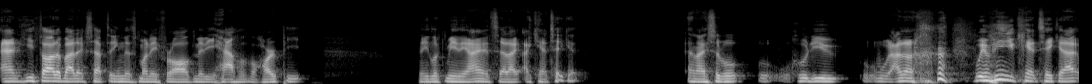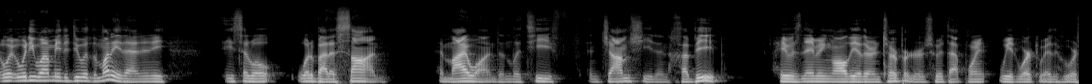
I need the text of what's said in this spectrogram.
And he thought about accepting this money for all of maybe half of a heartbeat. And he looked me in the eye and said, I, I can't take it. And I said, Well, who do you, I don't what do you mean you can't take it? What, what, do you want me to do with the money then? And he, he said, Well, what about Hassan and Maiwand and Latif and Jamshid and Habib? He was naming all the other interpreters who at that point we had worked with who were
